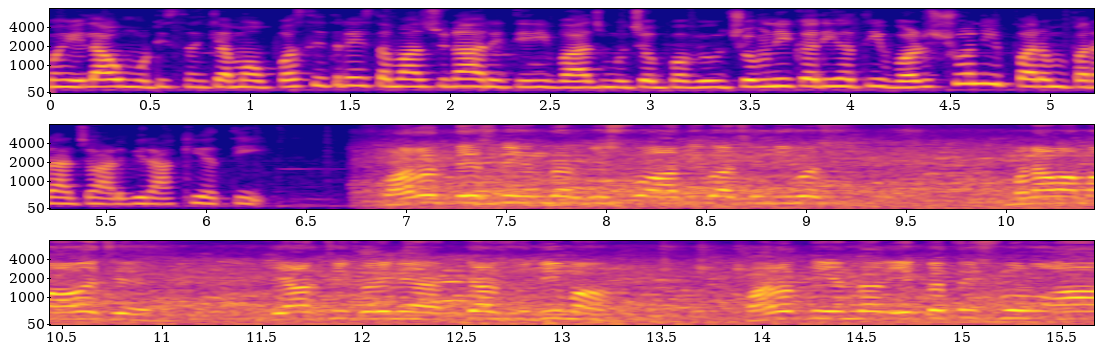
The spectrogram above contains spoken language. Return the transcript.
મહિલાઓ મોટી સંખ્યામાં ઉપસ્થિત રહી સમાજના રીતિરિવાજ મુજબ ભવ્ય ઉજવણી કરી હતી, વર્ષોની પરંપરા જાળવી રાખી હતી. ભારત દેશની અંદર વિશ્વ આદિવાસી દિવસ મનાવવામાં આવે છે. ત્યારથી કરીને અત્યાર સુધીમાં ભારતની અંદર એકત્રીસમો આ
